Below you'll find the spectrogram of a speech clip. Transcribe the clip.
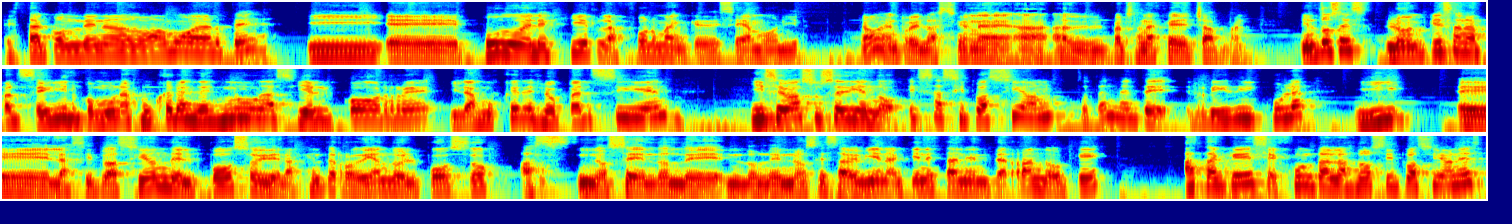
está condenado a muerte y eh, pudo elegir la forma en que desea morir, ¿no? En relación al personaje de Chapman. Y entonces lo empiezan a perseguir como unas mujeres desnudas y él corre y las mujeres lo persiguen y se va sucediendo esa situación totalmente ridícula y eh, la situación del pozo y de la gente rodeando el pozo, no sé, en donde, donde no se sabe bien a quién están enterrando o qué, hasta que se juntan las dos situaciones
